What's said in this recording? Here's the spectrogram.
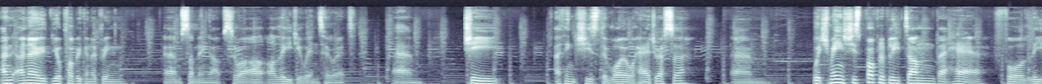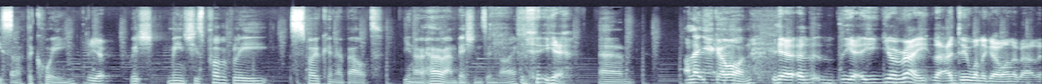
and I know you're probably going to bring um, something up, so I'll, I'll lead you into it. Um, she, I think she's the royal hairdresser, um, which means she's probably done the hair for Lisa, the queen. Yep. Which means she's probably spoken about, you know, her ambitions in life. yeah. Um, I'll let you go on. Yeah, uh, yeah, you're right that I do want to go on about it.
